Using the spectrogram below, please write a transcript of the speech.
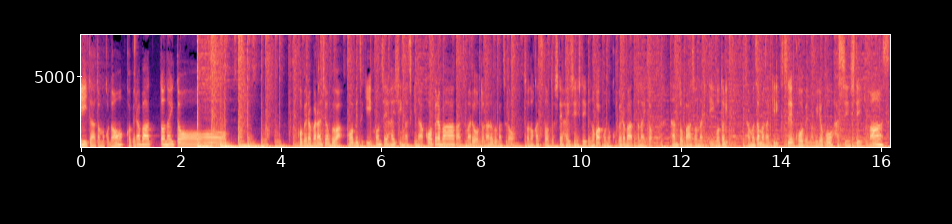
ギーターともこのコベラバットナイト。コベラバラジオ部は神戸好き音声配信が好きなコベラバーが集まる大人の部活動。その活動として配信しているのがこのコベラバットナイト。担当パーソナリティごとに様々な切り口で神戸の魅力を発信していきます。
